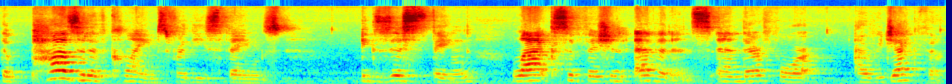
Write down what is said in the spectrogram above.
the positive claims for these things existing lack sufficient evidence, and therefore I reject them.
